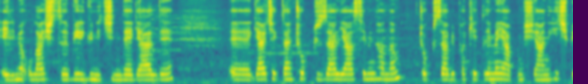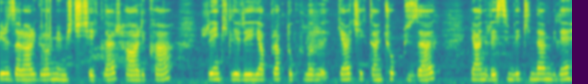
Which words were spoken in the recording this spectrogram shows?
Elime ulaştı, bir gün içinde geldi. E, gerçekten çok güzel Yasemin Hanım. Çok güzel bir paketleme yapmış. Yani hiçbir zarar görmemiş çiçekler. Harika. Renkleri, yaprak dokuları gerçekten çok güzel. Yani resimdekinden bile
